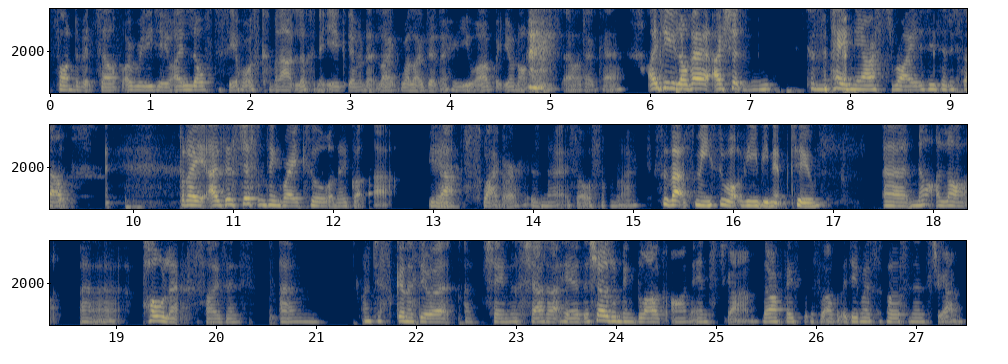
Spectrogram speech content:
fond of itself. I really do. I love to see a horse coming out looking at you, giving it like, well, I don't know who you are, but you're not me, so I don't care. I do love it. I shouldn't because it's a pain in the arse to ride, as you said yourself. But I, I there's just something very cool when they've got that Yeah. that swagger, isn't it? It's awesome. Like So that's me. So what have you been up to? uh, not a lot. Uh, pole exercises. Um, I'm just gonna do a, a shameless shout out here. The show jumping blog on Instagram. They're on Facebook as well, but they do most of the posts on Instagram.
